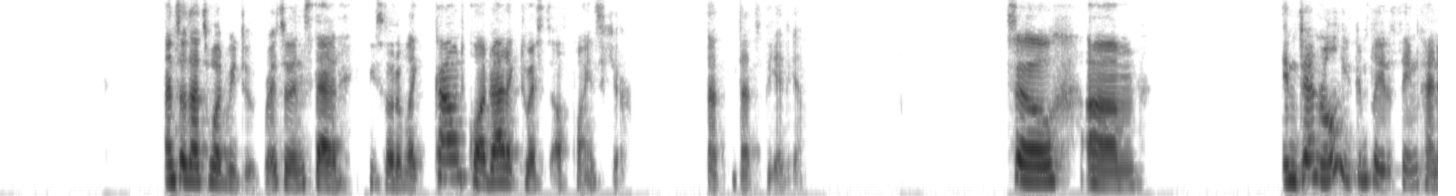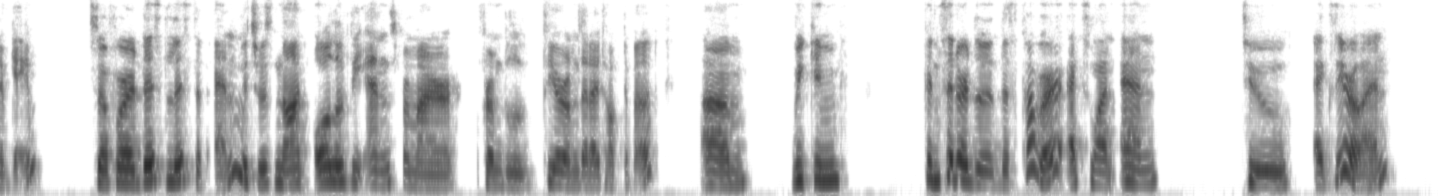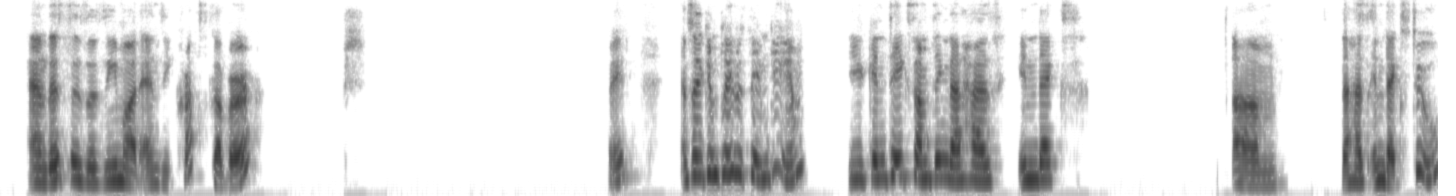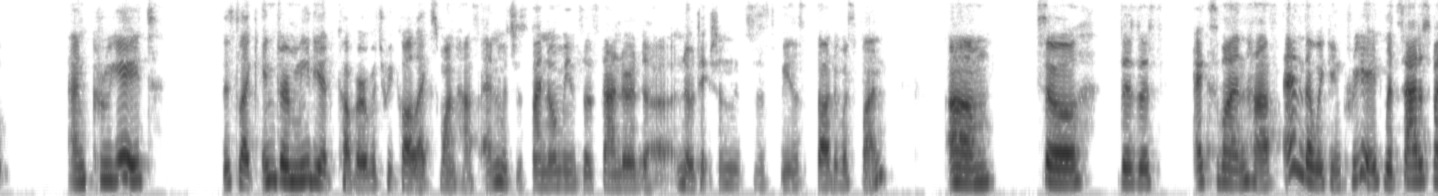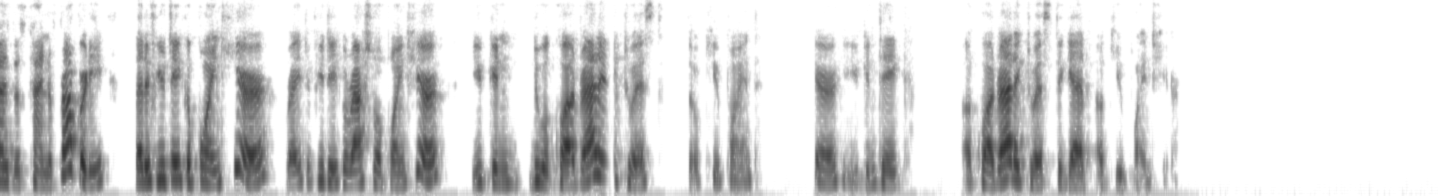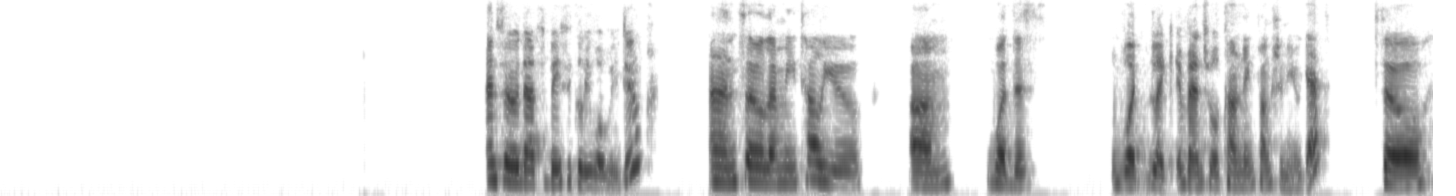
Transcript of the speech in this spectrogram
And so that's what we do, right? So instead, we sort of like count quadratic twists of points here that that's the idea. So um, in general, you can play the same kind of game. So for this list of n, which was not all of the n's from our from the theorem that I talked about, um, we can consider the this cover x1n to x0n, and this is a z mod nz cross cover, right? And so you can play the same game, you can take something that has index um, that has index two and create this like intermediate cover, which we call x1 half n, which is by no means a standard uh, notation. It's just, we just thought it was fun. Um, so there's this x1 half n that we can create, which satisfies this kind of property that if you take a point here, right, if you take a rational point here, you can do a quadratic twist. So q point here, you can take a quadratic twist to get a Q point here. And so that's basically what we do. And so let me tell you um, what this, what like eventual counting function you get. So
